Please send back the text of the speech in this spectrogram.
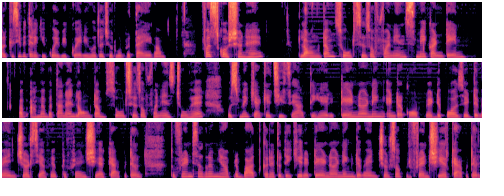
और किसी भी तरह की कोई भी क्वेरी हो तो ज़रूर बताइएगा। फ़र्स्ट क्वेश्चन है long term sources of finance में कंटेन अब हमें बताना है long term sources of finance जो है, उसमें क्या क्या चीज़ें आती हैं? Retain earning inter corporate deposit debentures या फिर प्रेफरेंस शेयर कैपिटल तो फ्रेंड्स अगर हम यहाँ पर बात करें तो देखिए रिटेन अर्निंग डिवेंचर्स और प्रेफरेंस शेयर कैपिटल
